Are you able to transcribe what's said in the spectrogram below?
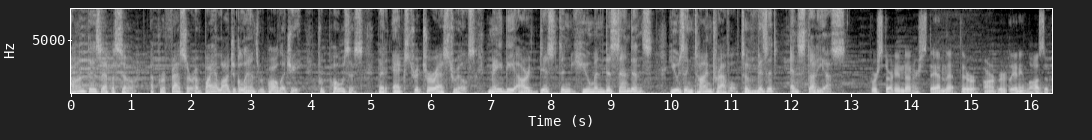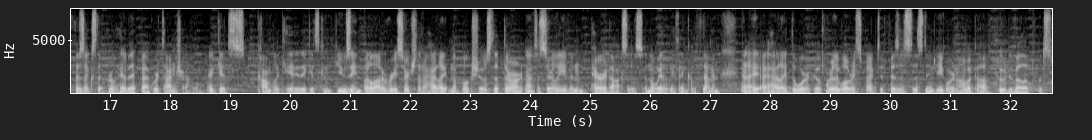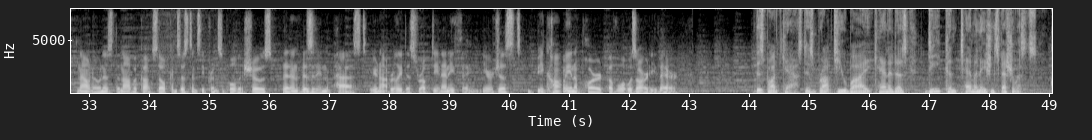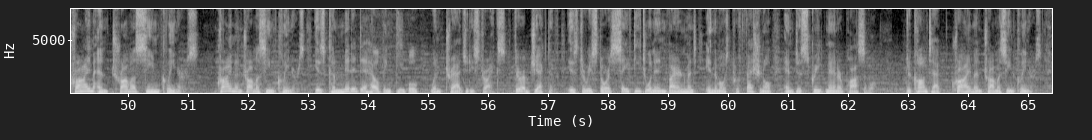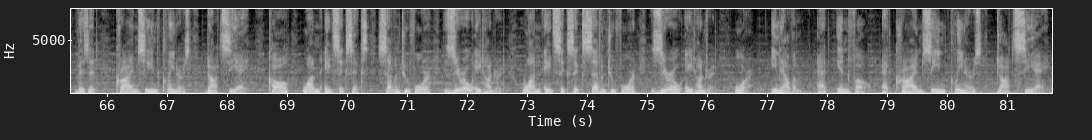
On this episode, a professor of biological anthropology proposes that extraterrestrials may be our distant human descendants, using time travel to visit and study us we're starting to understand that there aren't really any laws of physics that prohibit backward time travel. It gets complicated, it gets confusing, but a lot of research that I highlight in the book shows that there aren't necessarily even paradoxes in the way that we think of them. And, and I, I highlight the work of a really well respected physicist named Igor Novikov, who developed what's now known as the Novikov self consistency principle that shows that in visiting the past, you're not really disrupting anything, you're just becoming a part of what was already there. This podcast is brought to you by Canada's decontamination specialists, Crime and Trauma Scene Cleaners. Crime and Trauma Scene Cleaners is committed to helping people when tragedy strikes. Their objective is to restore safety to an environment in the most professional and discreet manner possible. To contact Crime and Trauma Scene Cleaners, visit crimescenecleaners.ca. Call 1 866 724 0800 1 866 724 0800 or email them at info at crimescenecleaners.ca.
